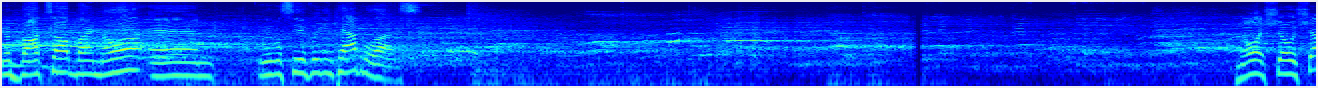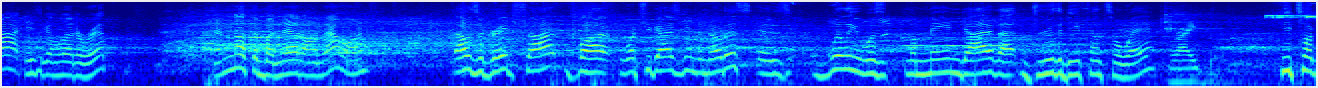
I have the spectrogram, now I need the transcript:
Good box out by Noah, and we will see if we can capitalize. Noah show shot. He's going to let it rip. And nothing but net on that one. That was a great shot, but what you guys need to notice is Willie was the main guy that drew the defense away. Right. He took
